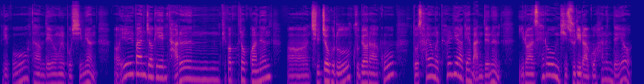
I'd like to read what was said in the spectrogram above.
그리고 다음 내용을 보시면 어, 일반적인 다른 픽업 트럭과는 어, 질적으로 구별하고 또 사용을 편리하게 만드는 이러한 새로운 기술이라고 하는데요.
